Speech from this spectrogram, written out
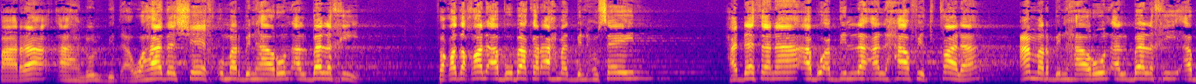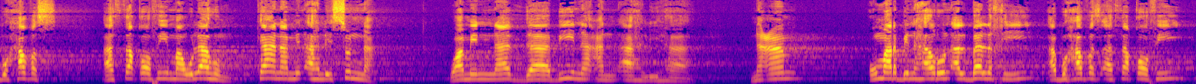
para ahlul bid'ah. Wa hadha Syekh Umar bin Harun Al-Balkhi. Faqad qala Abu Bakar Ahmad bin Husain hadatsana Abu Abdullah Al-Hafidh qala Amr bin Harun Al-Balkhi Abu Hafs Al-Thaqafi maulahum kana min ahli sunnah wa min nadzabina an ahliha. Naam Umar bin Harun al-Balkhi Abu Hafiz al-Thaqafi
